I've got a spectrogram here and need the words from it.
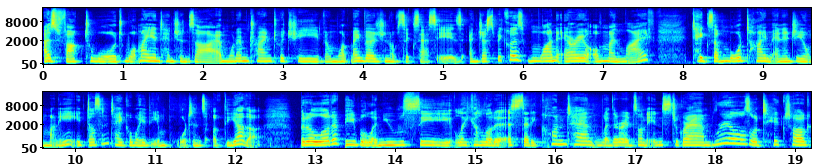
as fuck toward what my intentions are and what I'm trying to achieve and what my version of success is. And just because one area of my life takes up more time, energy, or money, it doesn't take away the importance of the other. But a lot of people, and you will see like a lot of aesthetic content, whether it's on Instagram, Reels, or TikTok,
